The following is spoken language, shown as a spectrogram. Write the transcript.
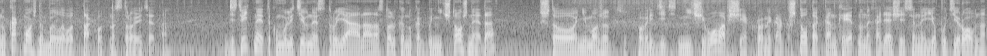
Ну как можно было вот так вот настроить это? Действительно, эта кумулятивная струя, она настолько, ну, как бы ничтожная, да? Что не может повредить ничего вообще, кроме как что-то конкретно находящееся на ее пути ровно.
